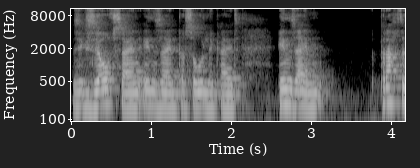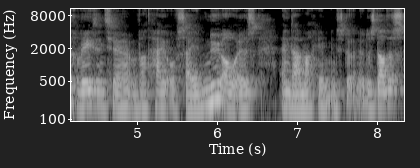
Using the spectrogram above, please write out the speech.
zichzelf zijn, in zijn persoonlijkheid, in zijn prachtig wezentje wat hij of zij nu al is. En daar mag je hem in steunen. Dus dat is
